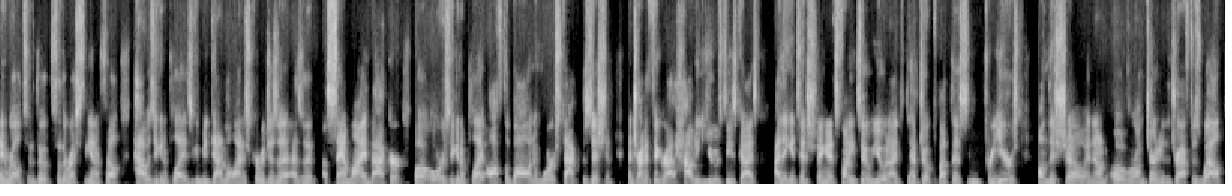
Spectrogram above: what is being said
in relative to the, to the rest of the NFL. How is he going to play? Is he going to be down the line of scrimmage as a, as a, a Sam linebacker, or, or is he going to play off the ball in a more stacked position and trying to figure out how to use these guys? I think it's interesting. And it's funny too. You and I have joked about this for years on this show and on over on Journey to the Draft as well.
